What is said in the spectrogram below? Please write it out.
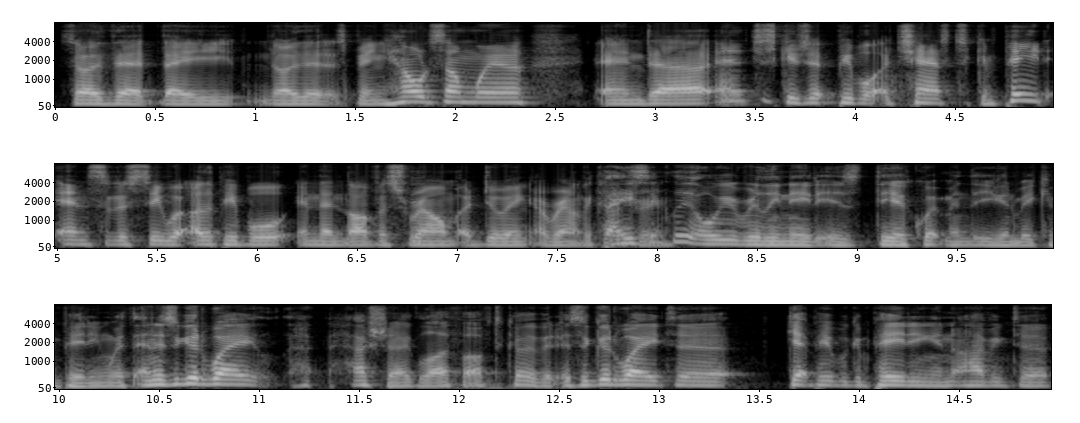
So that they know that it's being held somewhere, and uh, and it just gives people a chance to compete and sort of see what other people in the novice realm are doing around the country. Basically, all you really need is the equipment that you're going to be competing with, and it's a good way. Hashtag life after COVID. It's a good way to get people competing and not having to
